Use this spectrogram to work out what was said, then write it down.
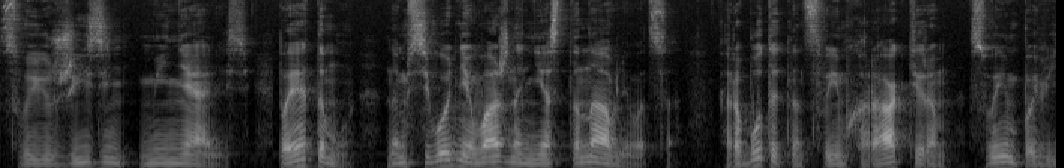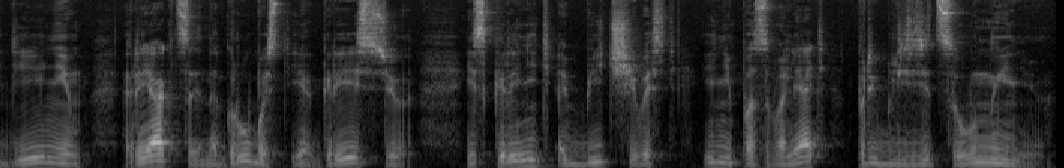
свою жизнь менялись. Поэтому нам сегодня важно не останавливаться, работать над своим характером, своим поведением, реакцией на грубость и агрессию, искоренить обидчивость и не позволять приблизиться унынию.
